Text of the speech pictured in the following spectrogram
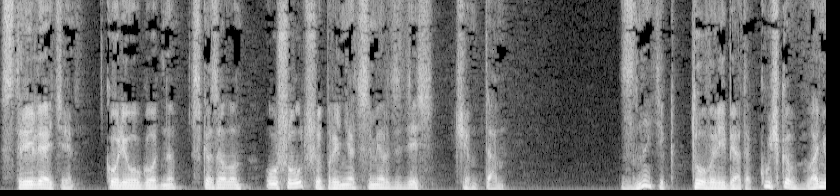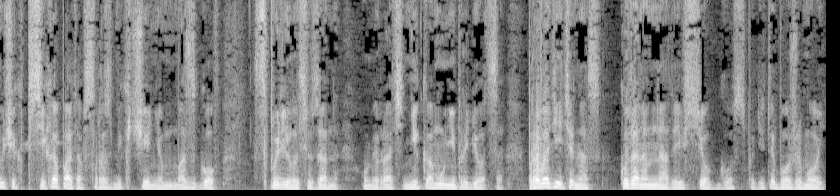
«Стреляйте, коли угодно», — сказал он, — «уж лучше принять смерть здесь, чем там». «Знаете, кто вы, ребята? Кучка вонючих психопатов с размягчением мозгов!» — спылила Сюзанна. «Умирать никому не придется. Проводите нас, куда нам надо, и все. Господи ты, Боже мой!»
